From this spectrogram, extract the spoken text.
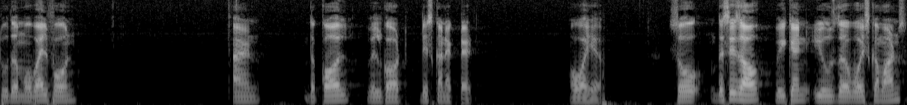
to the mobile phone and the call will got disconnected over here. So this is how we can use the voice commands.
